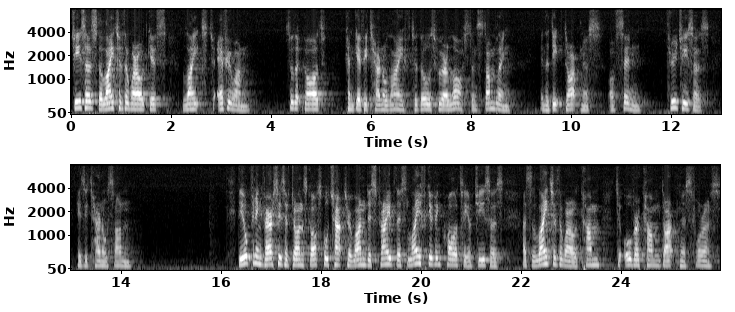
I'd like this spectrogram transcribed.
Jesus, the light of the world, gives light to everyone so that God can give eternal life to those who are lost and stumbling in the deep darkness of sin through Jesus, his eternal Son. The opening verses of John's Gospel, chapter 1, describe this life giving quality of Jesus as the light of the world come to overcome darkness for us.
